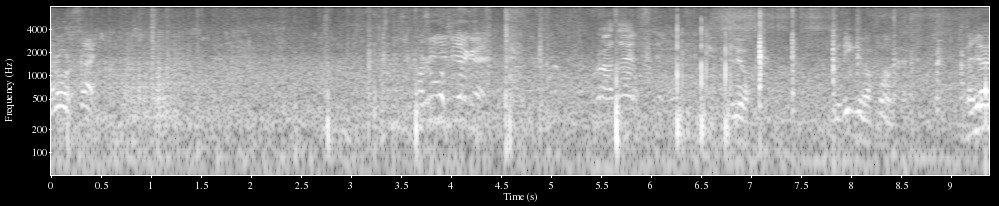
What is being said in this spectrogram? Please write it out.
Хорош, Сань! Уже не бегай! Ура, дай! Лех, беги во фланг. Стоим,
